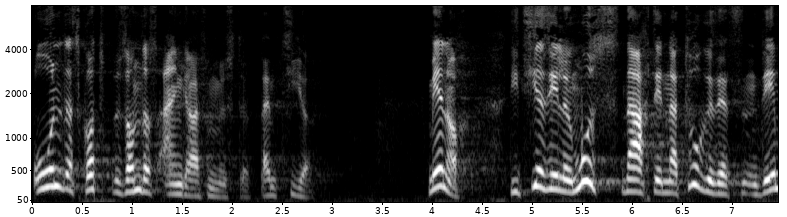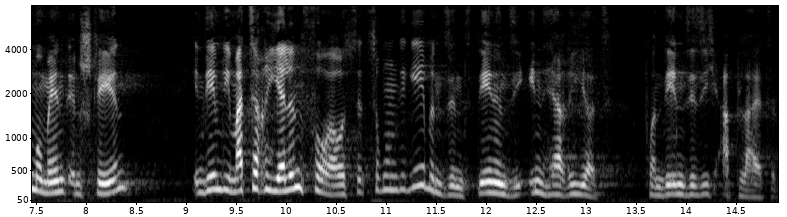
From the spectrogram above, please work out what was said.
ohne dass Gott besonders eingreifen müsste beim Tier. Mehr noch, die Tierseele muss nach den Naturgesetzen in dem Moment entstehen, in dem die materiellen Voraussetzungen gegeben sind, denen sie inheriert von denen sie sich ableitet.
